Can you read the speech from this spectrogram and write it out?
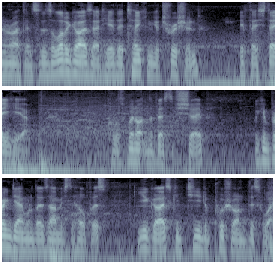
Alright then, so there's a lot of guys out here. They're taking attrition if they stay here. Of course, we're not in the best of shape. We can bring down one of those armies to help us. You guys continue to push on this way.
